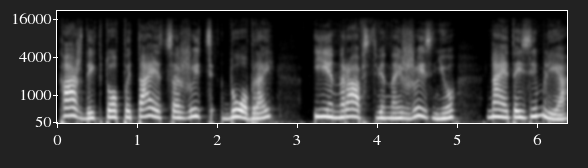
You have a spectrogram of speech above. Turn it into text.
Каждый, кто пытается жить доброй и нравственной жизнью на этой земле,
